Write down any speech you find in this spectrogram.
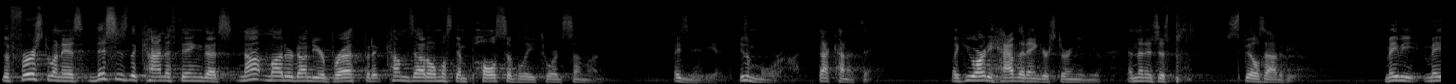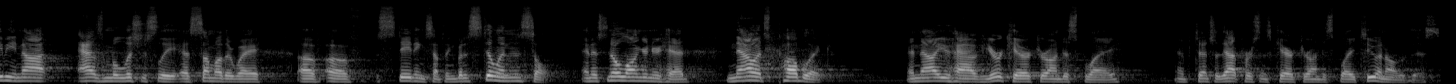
The first one is this is the kind of thing that's not muttered under your breath, but it comes out almost impulsively towards someone. He's an idiot. He's a moron. That kind of thing. Like you already have that anger stirring in you, and then it just spills out of you. Maybe, maybe not as maliciously as some other way of, of stating something, but it's still an insult, and it's no longer in your head, now it's public. And now you have your character on display, and potentially that person's character on display too in all of this.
